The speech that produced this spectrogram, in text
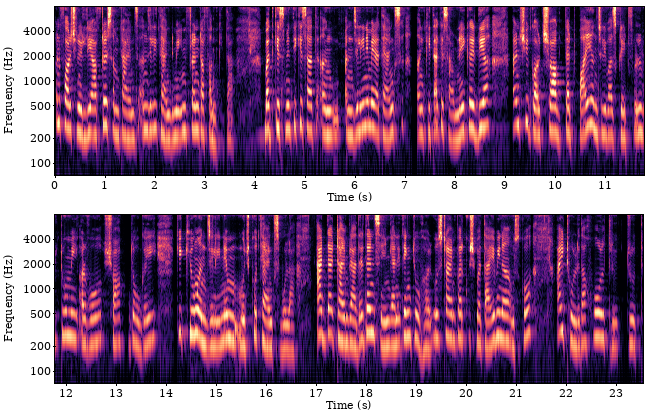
Unfortunately, after some times, Anjali thanked me in front of Ankita. बदकिस्मती के साथ अंजलि ने मेरा थैंक्स अंकिता के सामने ही कर दिया and she got shock that why Anjali was grateful to me और वो शॉक्ड हो गई कि क्यों अंजलि ने मुझको थैंक्स बोला at that time rather than saying anything to her उस टाइम पर कुछ बताए बिना उसको I told the whole truth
